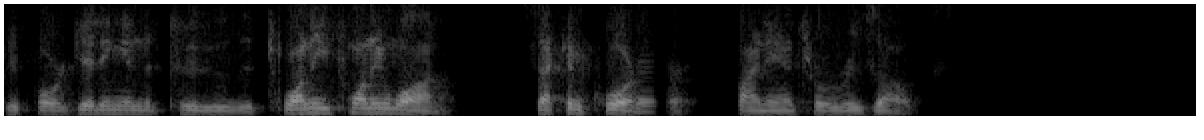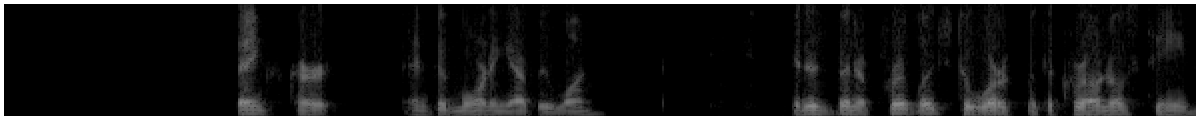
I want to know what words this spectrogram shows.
before getting into the 2021 second quarter financial results. Thanks, Kurt, and good morning, everyone. It has been a privilege to work with the Cronos team,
